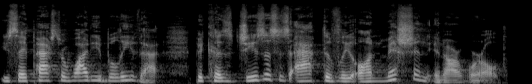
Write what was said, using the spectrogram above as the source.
You say, Pastor, why do you believe that? Because Jesus is actively on mission in our world.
